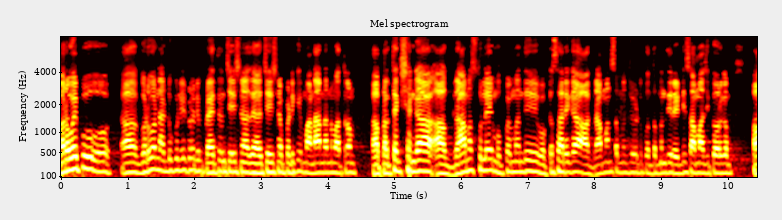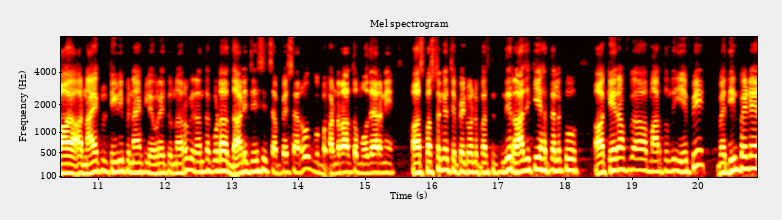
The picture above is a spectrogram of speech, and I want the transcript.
మరోవైపు ఆ గొడవను అడ్డుకునేటువంటి ప్రయత్నం చేసిన చేసినప్పటికీ మా నాన్నను మాత్రం ప్రత్యక్షంగా ఆ గ్రామస్తులే ముప్పై మంది ఒక్కసారిగా ఆ గ్రామానికి సంబంధించిన కొంతమంది రెడ్డి సామాజిక వర్గం ఆ నాయకులు టీడీపీ నాయకులు ఎవరైతే ఉన్నారో వీరంతా కూడా దాడి చేసి చంపేశారు. బండరాలతో మోదారని స్పష్టంగా చెప్పేటువంటి పరిస్థితి ఉంది. రాజకీయ హత్యలకు కేర్ ఆఫ్గా మారుతుంది. ఏపీ మరి దీనిపైనే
